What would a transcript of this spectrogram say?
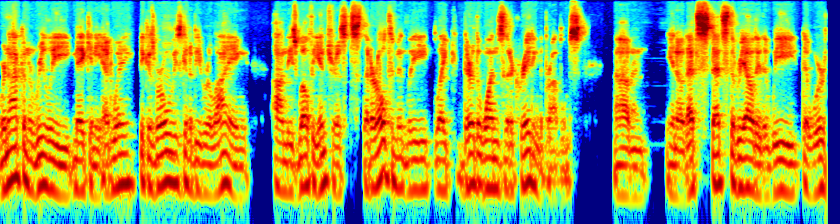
we're not going to really make any headway because we're always going to be relying on these wealthy interests that are ultimately like they're the ones that are creating the problems. Um, you know, that's that's the reality that we that we're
